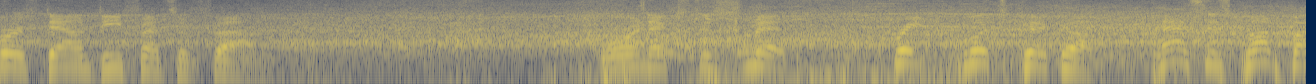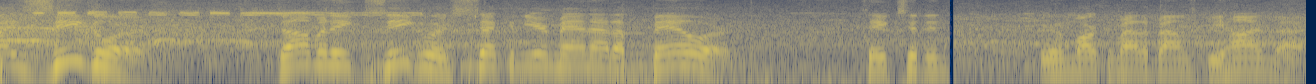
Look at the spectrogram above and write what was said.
first down defensive foul. Gore next to Smith. Great blitz pickup. Pass is caught by Zeigler. Dominique Zeigler, second-year man out of Baylor. Takes it in. You're going to mark him out of bounds behind that.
